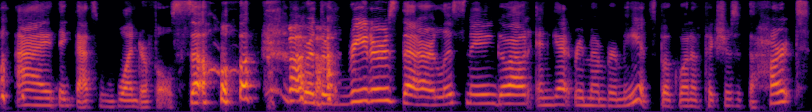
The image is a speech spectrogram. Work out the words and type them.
I think that's wonderful. So for the readers that are listening, go out and get Remember Me. It's book one of Pictures of the Heart.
